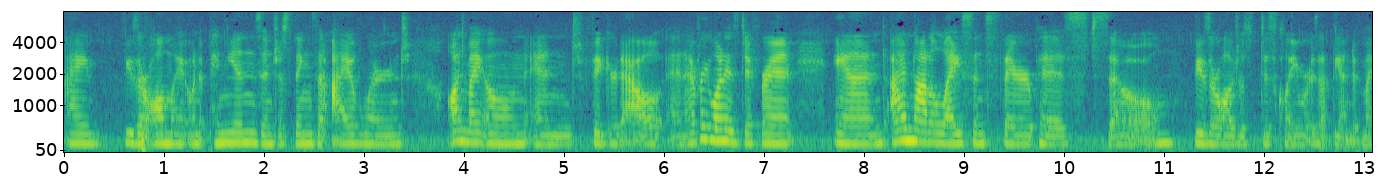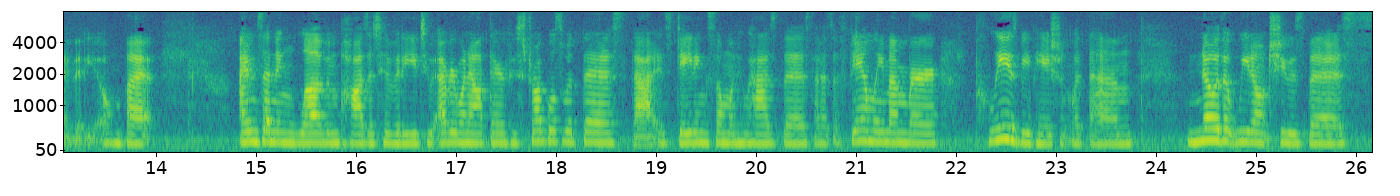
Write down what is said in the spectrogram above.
I these are all my own opinions and just things that I have learned on my own and figured out and everyone is different and I'm not a licensed therapist so these are all just disclaimers at the end of my video but I'm sending love and positivity to everyone out there who struggles with this, that is dating someone who has this, that has a family member. Please be patient with them. Know that we don't choose this.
